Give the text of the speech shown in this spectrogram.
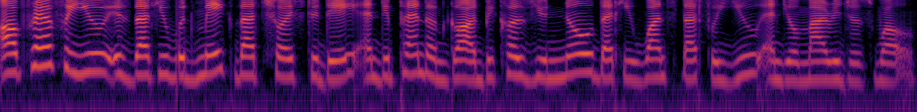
Our prayer for you is that you would make that choice today and depend on God because you know that He wants that for you and your marriage as well.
